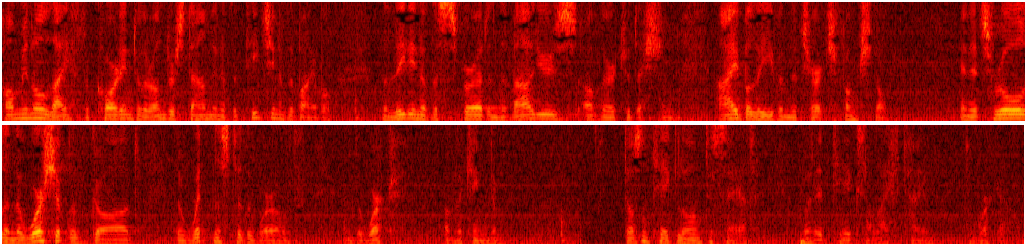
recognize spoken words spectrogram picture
communal life according to their understanding of the teaching of the Bible, the leading of the Spirit, and the values of their tradition. I believe in the church functional, in its role in the worship of God, the witness to the world, and the work of the kingdom. It doesn't take long to say it, but it takes a lifetime to work it.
